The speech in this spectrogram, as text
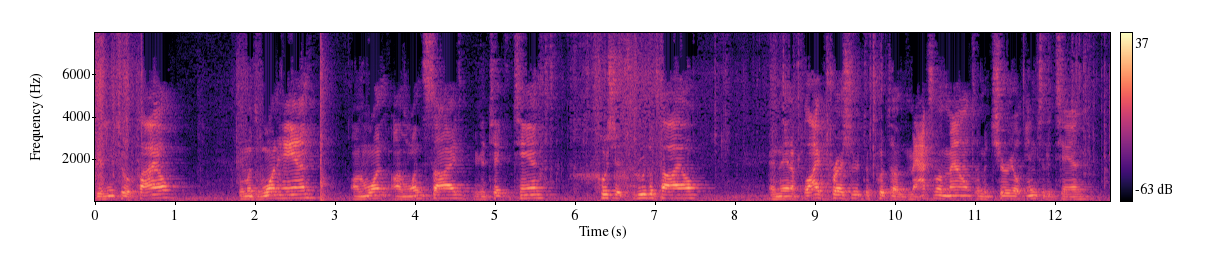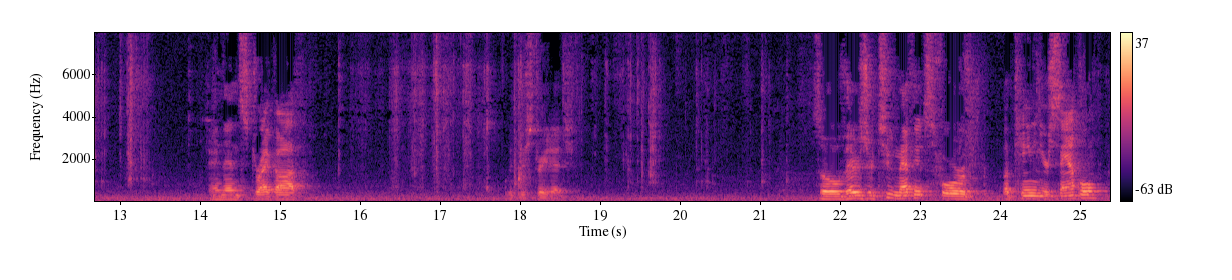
Get into a pile. Then with one hand on one on one side, you're going to take the tin, push it through the pile, and then apply pressure to put the maximum amount of material into the tin, and then strike off with your straight edge. So there's your two methods for obtaining your sample.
